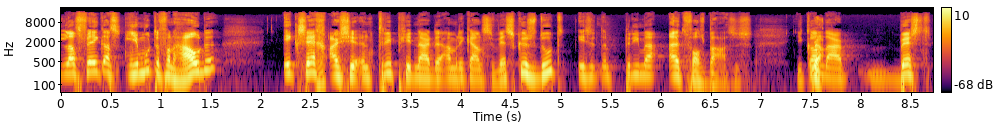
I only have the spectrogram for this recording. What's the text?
Las Vegas, je moet ervan houden. Ik zeg, als je een tripje naar de Amerikaanse westkust doet, is het een prima uitvalsbasis. Je kan Ja. daar best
